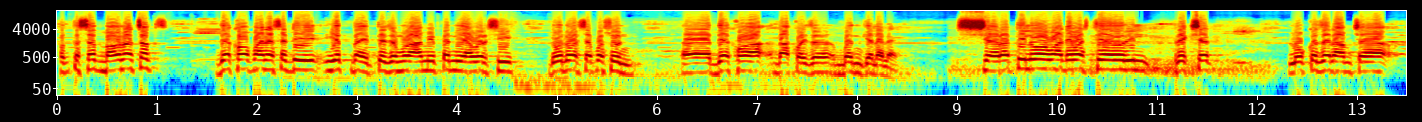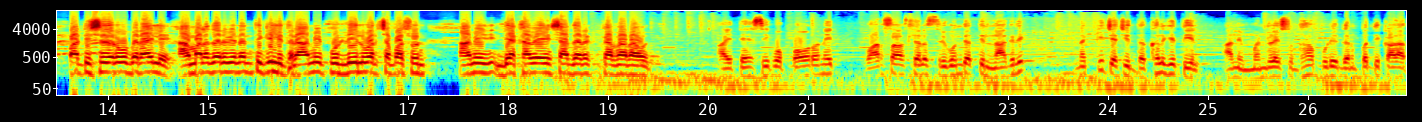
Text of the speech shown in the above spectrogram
फक्त सद्भावनाचाच देखावा पाहण्यासाठी येत नाहीत. त्याच्यामुळं आम्ही पण यावर्षी दोन वर्षापासून देखावा दाखवायचं बंद केलेलं आहे. शहरातील व वाड्यावस्त्यावरील प्रेक्षक लोक जर आमच्या पाठीशी जर उभे राहिले आम्हाला जर विनंती केली तर आम्ही पुढील वर्षापासून आम्ही देखावे सादर करणार आहोत. ऐतिहासिक व पौराणिक वारसा असलेल्या श्रीगोंद्यातील नागरिक नक्कीच याची दखल घेतील आणि मंडळे सुद्धा पुढे गणपती काळात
